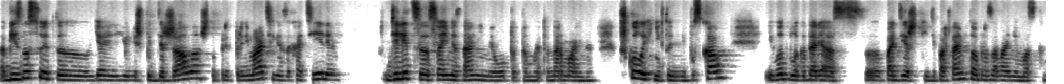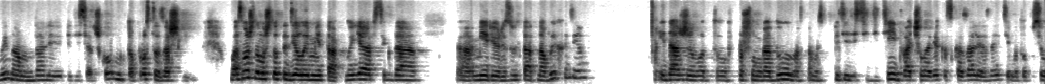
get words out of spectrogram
бизнесу, это я ее лишь поддержала, что предприниматели захотели делиться своими знаниями, опытом, это нормально. В школы их никто не пускал, и вот благодаря поддержке Департамента образования Москвы нам дали 50 школ, мы туда просто зашли. Возможно, мы что-то делаем не так, но я всегда а, меряю результат на выходе, и даже вот в прошлом году у нас там из 50 детей два человека сказали, знаете, мы тут все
